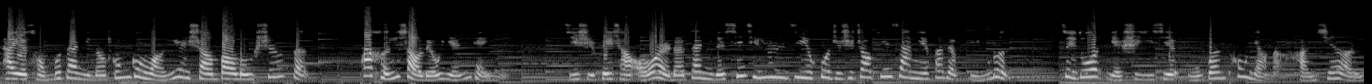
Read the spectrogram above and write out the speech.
他也从不在你的公共网页上暴露身份。他很少留言给你，即使非常偶尔的在你的心情日记或者是照片下面发表评论，最多也是一些无关痛痒的寒暄而已。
